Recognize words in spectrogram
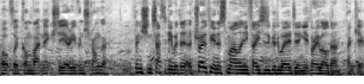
hopefully come back next year even stronger. Finishing Saturday with a, a trophy and a smile on your face is a good way of doing it. Very well done. Thank you.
